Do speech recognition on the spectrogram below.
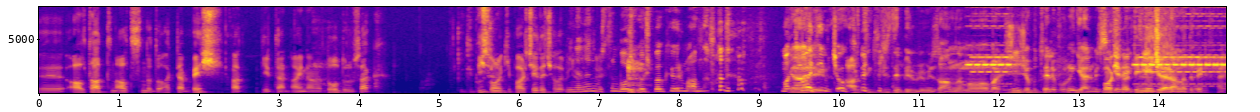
e, 6 hattın altısında da hatta 5 hat birden aynı anda doldurursak bir sonraki parçayı da çalabiliriz. İnanır mısın boş boş bakıyorum anlamadım. Matematiğim Yani çok artık kötü. biz de birbirimizi anlamama başlayınca bu telefonun gelmesi Boş ver gerektiği dinleyiciler çıkıyor anladı ortaya. beni. Evet.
